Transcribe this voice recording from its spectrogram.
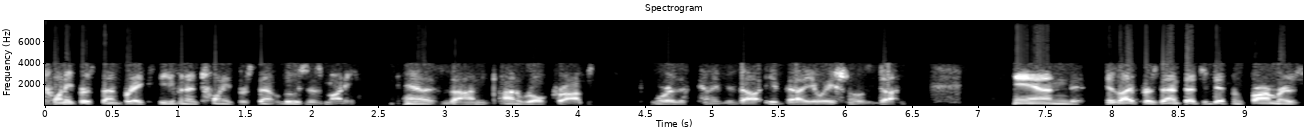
20% breaks even and 20% loses money. And this is on, on row crops where this kind of evaluation was done. And as I present that to different farmers,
